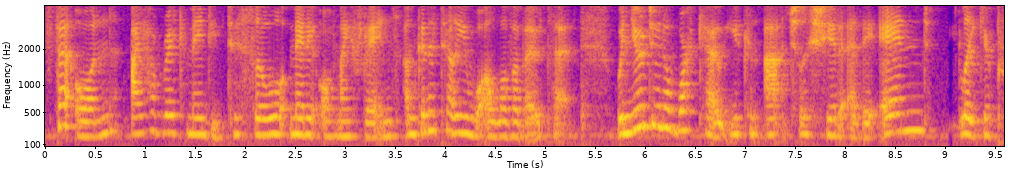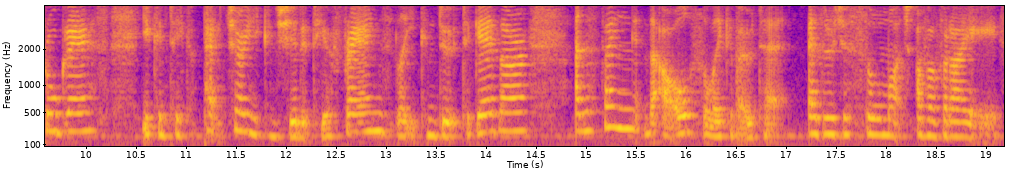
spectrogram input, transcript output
FitOn, I have recommended to so many of my friends. I'm going to tell you what I love about it. When you're doing a workout, you can actually share it at the end like your progress. You can take a picture you can share it to your friends like you can do it together. And the thing that I also like about it is there's just so much of a variety.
